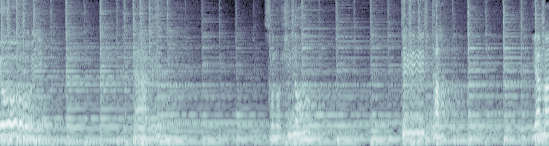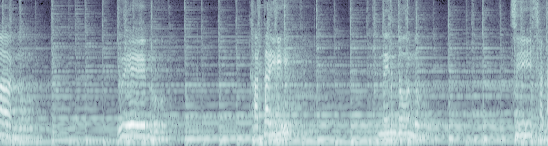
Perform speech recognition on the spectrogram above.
うに泣くその日の照った山の上の硬い粘土の小さな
